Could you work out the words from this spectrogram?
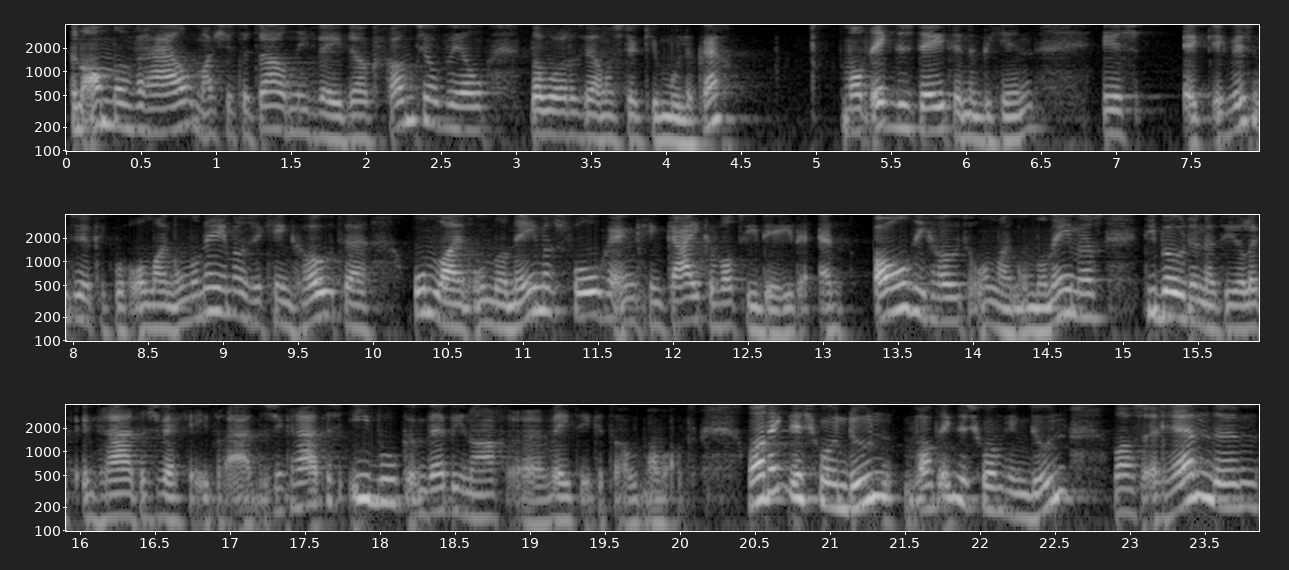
een ander verhaal. Maar als je totaal niet weet welke kant je op wil, dan wordt het wel een stukje moeilijker. Wat ik dus deed in het begin, is ik, ik wist natuurlijk, ik word online ondernemer. Dus ik ging grote online ondernemers volgen en ging kijken wat die deden. En al die grote online ondernemers, die boden natuurlijk een gratis weggever aan. Dus een gratis e-book, een webinar, uh, weet ik het allemaal wat. Wat ik dus gewoon doen, wat ik dus gewoon ging doen, was random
